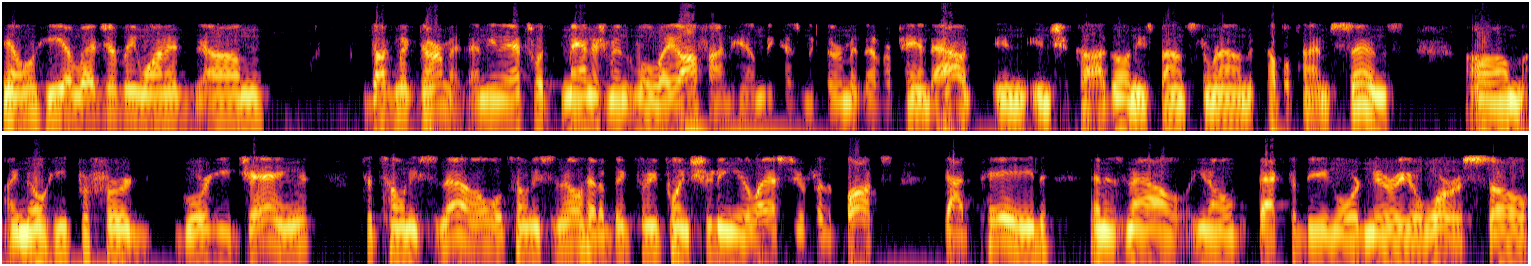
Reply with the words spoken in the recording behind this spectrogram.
you know he allegedly wanted um, Doug McDermott. I mean, that's what management will lay off on him because McDermott never panned out in in Chicago, and he's bounced around a couple times since. Um, I know he preferred Gorgui Dieng to Tony Snell. Well, Tony Snell had a big three point shooting year last year for the Bucks, got paid, and is now you know back to being ordinary or worse. So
